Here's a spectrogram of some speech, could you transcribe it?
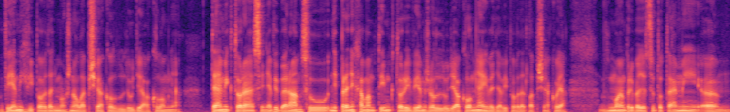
viem ich vypovedať možno lepšie ako ľudia okolo mňa témy, ktoré si nevyberám, sú, neprenechávam tým, ktorí viem, že ľudia okolo mňa ich vedia vypovedať lepšie ako ja. V mojom prípade sú to témy um,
